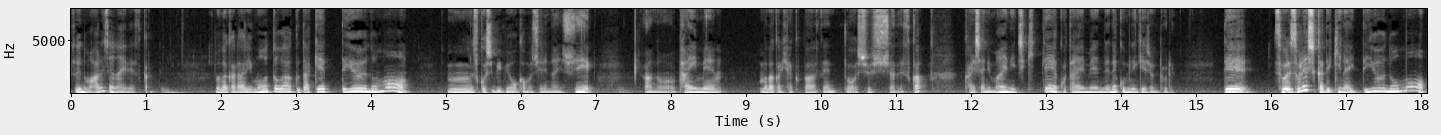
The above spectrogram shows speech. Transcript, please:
そういうのもあるじゃないですか。だからリモートワークだけっていうのもうん少し微妙かもしれないしあの対面、まあ、だから100%出社ですか会社に毎日来てこう対面でねコミュニケーション取るでそれそれしかできないっていうのも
